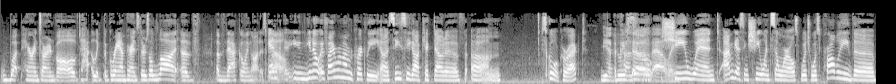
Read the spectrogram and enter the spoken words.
what parents are involved, ha- like the grandparents. There's a lot of of that going on as well. uh, you, you know, if I remember correctly, uh, Cece got kicked out of um, school. Correct. yeah, believe because so. of Allie. She went. I'm guessing she went somewhere else, which was probably the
